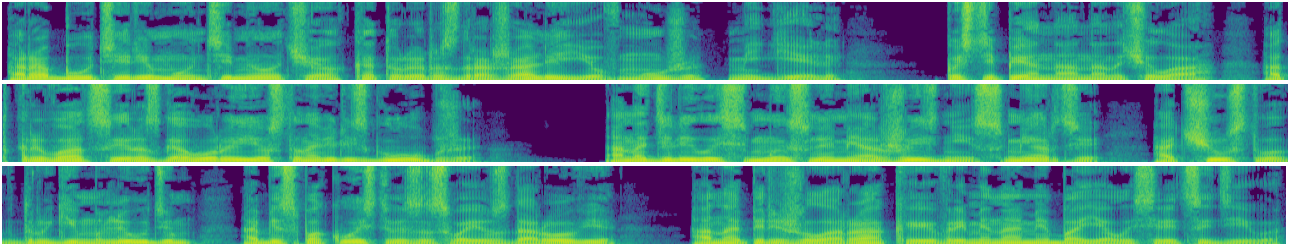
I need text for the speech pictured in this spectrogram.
О работе, ремонте, мелочах, которые раздражали ее в муже, Мигеле. Постепенно она начала открываться, и разговоры ее становились глубже. Она делилась мыслями о жизни и смерти, о чувствах к другим людям, о беспокойстве за свое здоровье. Она пережила рак и временами боялась рецидива.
